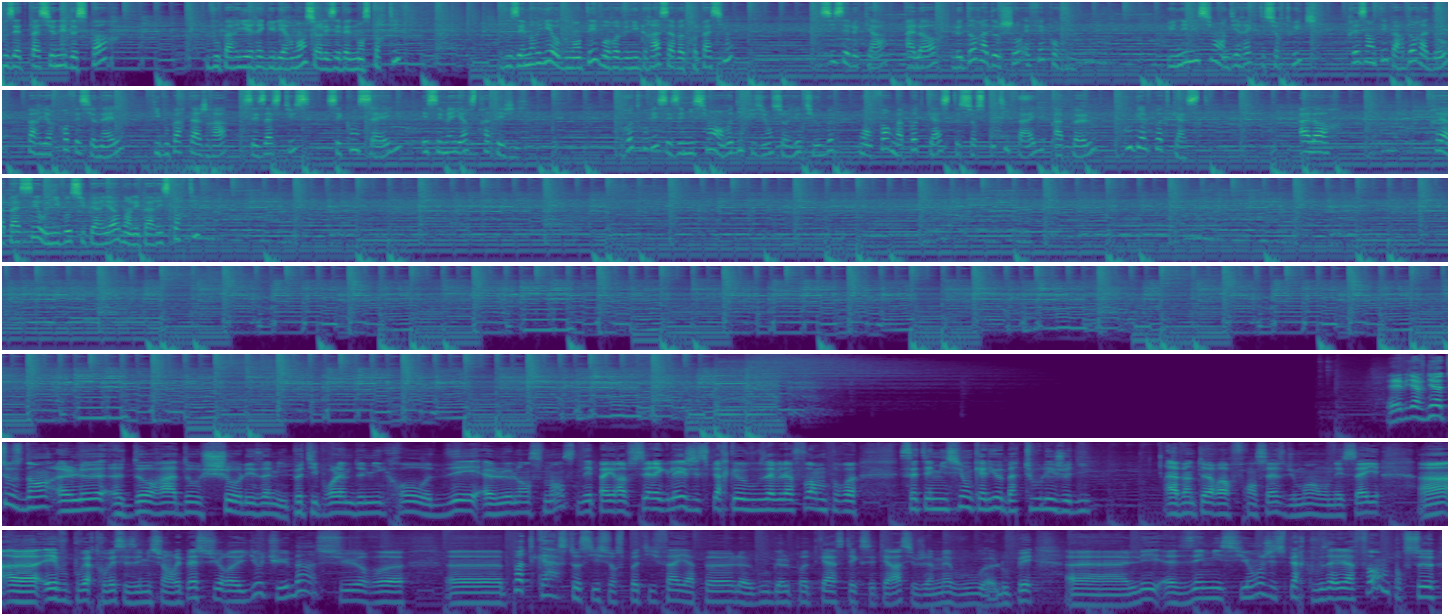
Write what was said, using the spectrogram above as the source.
Vous êtes passionné de sport? Vous pariez régulièrement sur les événements sportifs? Vous aimeriez augmenter vos revenus grâce à votre passion? Si c'est le cas, alors le Dorado Show est fait pour vous. Une émission en direct sur Twitch, présentée par Dorado, parieur professionnel, qui vous partagera ses astuces, ses conseils et ses meilleures stratégies. Retrouvez ces émissions en rediffusion sur YouTube ou en format podcast sur Spotify, Apple, Google Podcast. Alors, à passer au niveau supérieur dans les paris sportifs Et bienvenue à tous dans le Dorado Show les amis. Petit problème de micro dès le lancement, ce n'est pas grave, c'est réglé. J'espère que vous avez la forme pour euh, cette émission qui a lieu bah, tous les jeudis à 20h heure française, du moins on essaye. Hein, euh, et vous pouvez retrouver ces émissions en replay sur euh, YouTube, sur podcast aussi, sur Spotify, Apple, Google Podcast, etc. Si jamais vous loupez les émissions, j'espère que vous avez la forme pour ce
